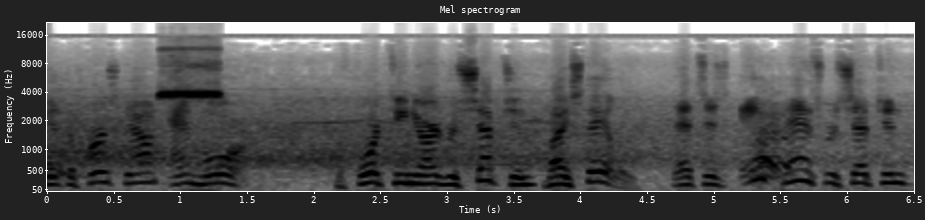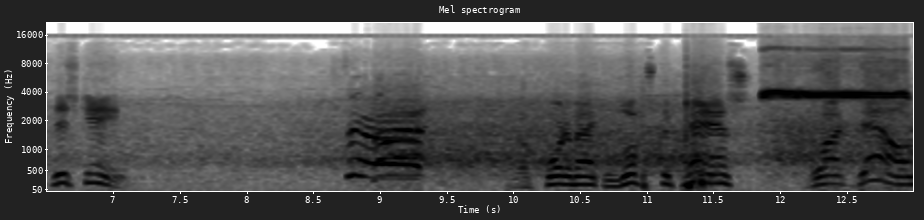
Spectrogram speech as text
get the first down and more. A 14-yard reception by Staley. That's his eighth pass reception this game. Set. The quarterback looks to pass. Brought down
